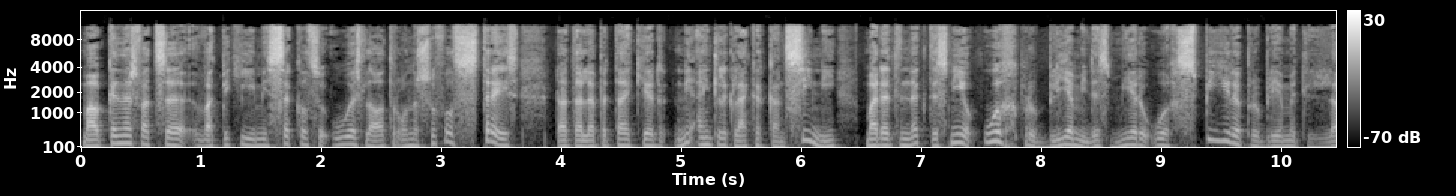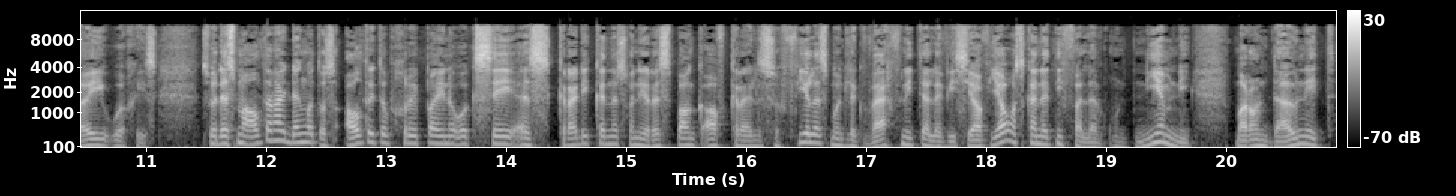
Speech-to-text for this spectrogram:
maar kinders wat se wat bietjie hiermee sukkel se oë is later onder soveel stres dat hulle baie keer nie eintlik lekker kan sien nie, maar dit nik dis nie 'n oogprobleem nie, dis meer 'n oogspiere probleem met lui oogies. So dis maar altyd daai ding wat ons altyd op groeipyne ook sê is kry die kinders van die rusbank af, kry hulle soveel as moontlik weg van die televisie af. Ja, ons kan dit nie vir hulle ontneem nie, maar onthou net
